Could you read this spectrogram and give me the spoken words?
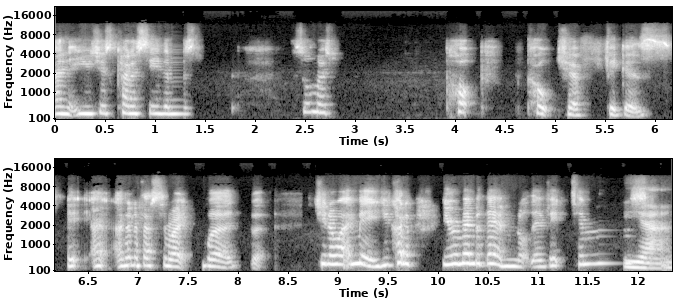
and you just kind of see them as it's almost pop culture figures. It, I, I don't know if that's the right word, but do you know what I mean? You kind of you remember them, not their victims. Yeah.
